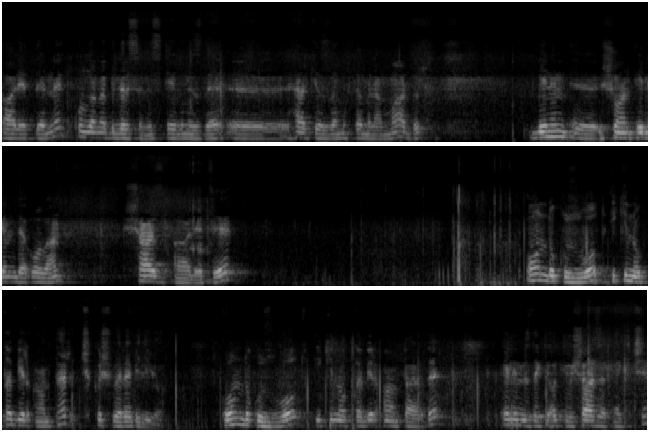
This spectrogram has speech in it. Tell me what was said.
aletlerini kullanabilirsiniz. Evinizde eee herkeste muhtemelen vardır. Benim eee, şu an elimde olan şarj aleti 19 volt 2.1 amper çıkış verebiliyor. 19 volt 2.1 amper de elimizdeki aküyü şarj etmek için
